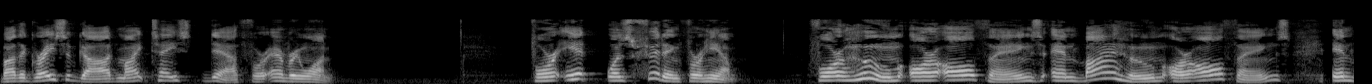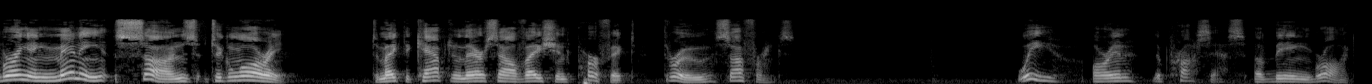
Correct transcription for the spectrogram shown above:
by the grace of God, might taste death for everyone. For it was fitting for him, for whom are all things, and by whom are all things, in bringing many sons to glory, to make the captain of their salvation perfect through sufferings. We are in the process of being brought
